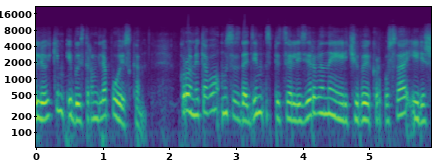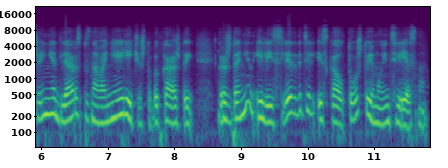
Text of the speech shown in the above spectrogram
легким и быстрым для поиска. Кроме того, мы создадим специализированные речевые корпуса и решения для распознавания речи, чтобы каждый гражданин или исследователь искал то, что ему интересно.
